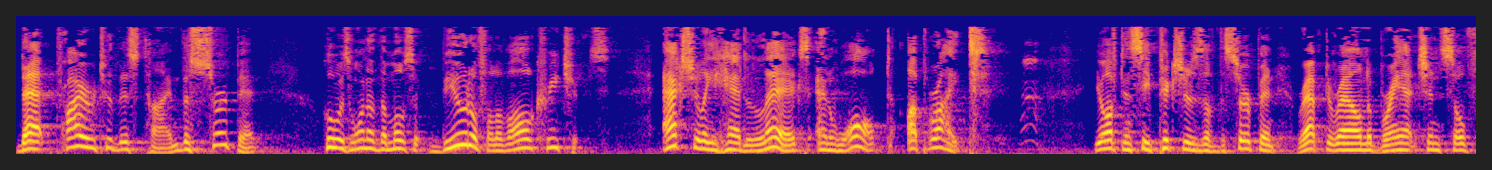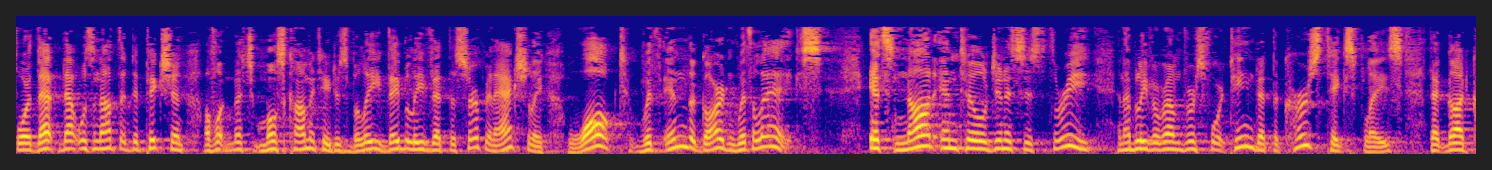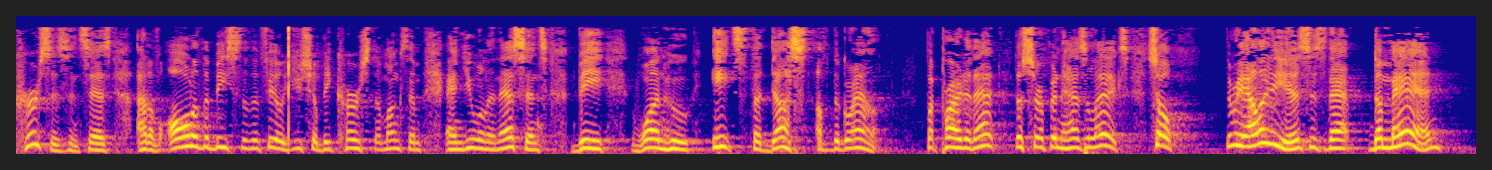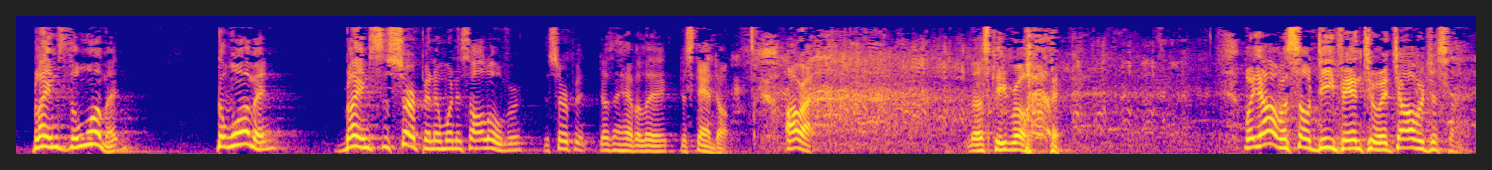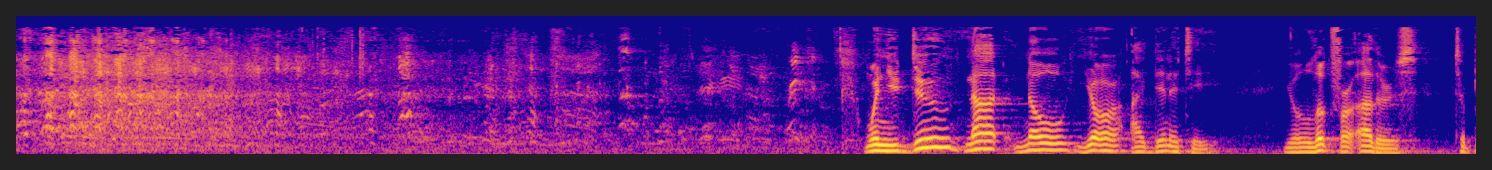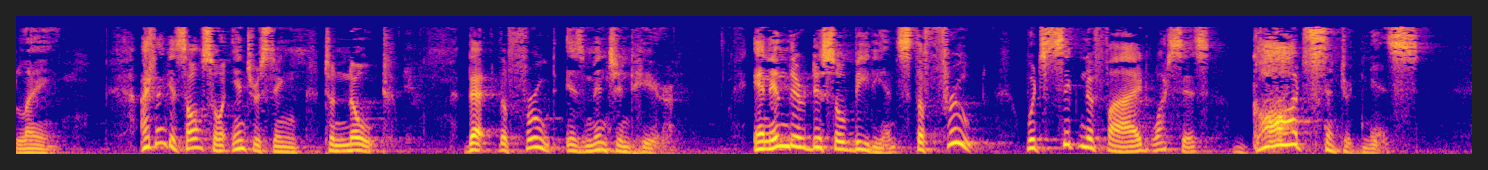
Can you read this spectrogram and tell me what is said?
that prior to this time, the serpent, who was one of the most beautiful of all creatures, actually had legs and walked upright. You often see pictures of the serpent wrapped around a branch and so forth. That, that was not the depiction of what most commentators believe. They believe that the serpent actually walked within the garden with legs. It's not until Genesis 3, and I believe around verse 14, that the curse takes place, that God curses and says, out of all of the beasts of the field, you shall be cursed amongst them, and you will in essence be one who eats the dust of the ground. But prior to that, the serpent has legs. So, the reality is, is that the man blames the woman, the woman blames the serpent, and when it's all over, the serpent doesn't have a leg to stand on. Alright. Let's keep rolling. but y'all were so deep into it, y'all were just like, When you do not know your identity, you'll look for others to blame. I think it's also interesting to note that the fruit is mentioned here. And in their disobedience, the fruit which signified, watch this, God-centeredness.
